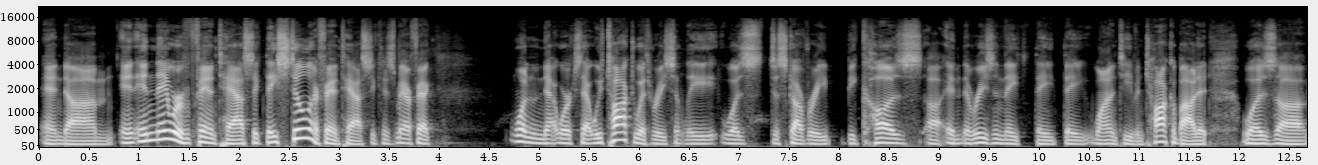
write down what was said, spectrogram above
and um and and they were fantastic. They still are fantastic. As a matter of fact, one of the networks that we've talked with recently was Discovery because, uh, and the reason they they they wanted to even talk about it was uh,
